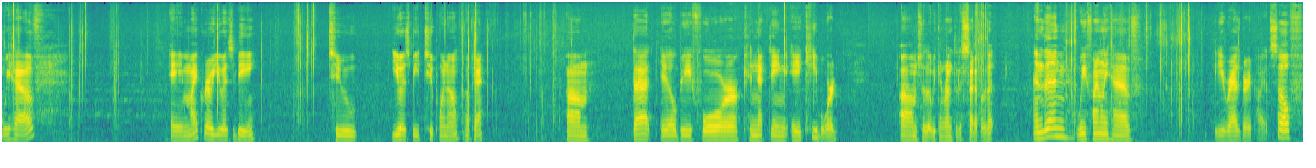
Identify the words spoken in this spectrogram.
We have a micro USB to USB 2.0. Okay. Um, that it'll be for connecting a keyboard um, so that we can run through the setup of it. And then we finally have the Raspberry Pi itself.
